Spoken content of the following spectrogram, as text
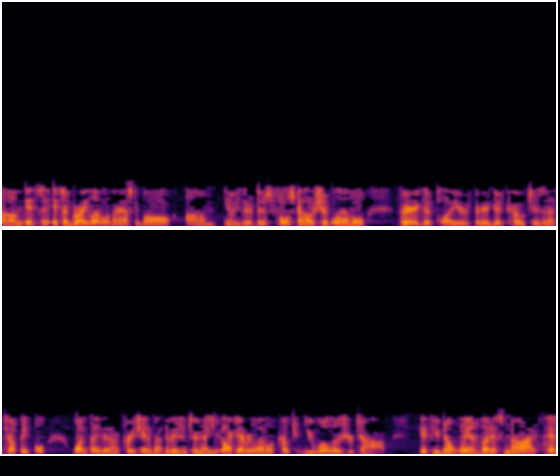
um, it's, it's a great level of basketball. Um, you know, there, there's full scholarship level, very good players, very good coaches. And I tell people, one thing that I appreciate about Division Two now, you, like every level of coaching, you will lose your job if you don't win, but it's not as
